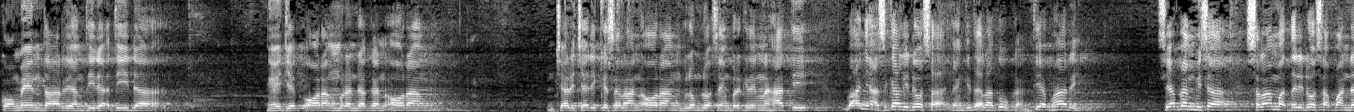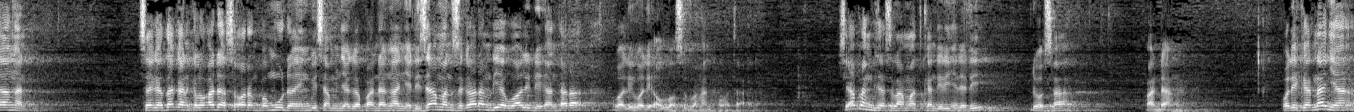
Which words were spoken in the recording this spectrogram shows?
komentar yang tidak-tidak, ngejek orang, merendahkan orang, mencari-cari kesalahan orang, belum dosa yang berkaitan dengan hati, banyak sekali dosa yang kita lakukan tiap hari. Siapa yang bisa selamat dari dosa pandangan? Saya katakan kalau ada seorang pemuda yang bisa menjaga pandangannya di zaman sekarang dia wali di antara wali-wali Allah Subhanahu wa taala. Siapa yang bisa selamatkan dirinya dari dosa pandangan? Oleh karenanya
